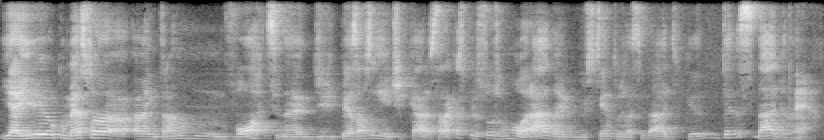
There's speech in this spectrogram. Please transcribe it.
E aí eu começo a, a, entrar num vórtice, né, de pensar o seguinte, cara, será que as pessoas vão morar né, nos centros da cidade? Porque não tem necessidade, né? É.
